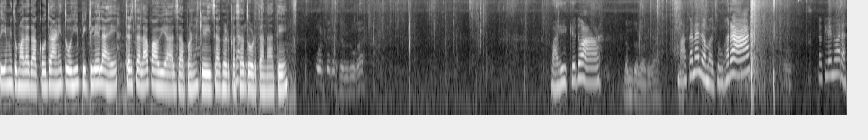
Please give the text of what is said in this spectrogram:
ते मी तुम्हाला दाखवतो आणि तोही पिकलेला आहे. तर चला पाहूया आज आपण केळीचा घड कसा तोडताना ते. बाई केदो आ माका नाही जमत हो, वरात टकलेन वरात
